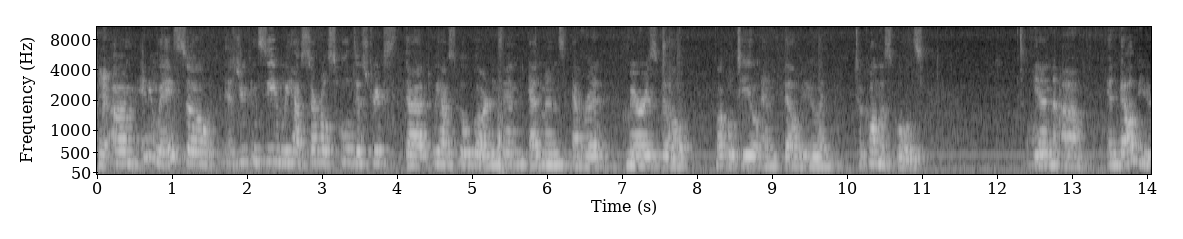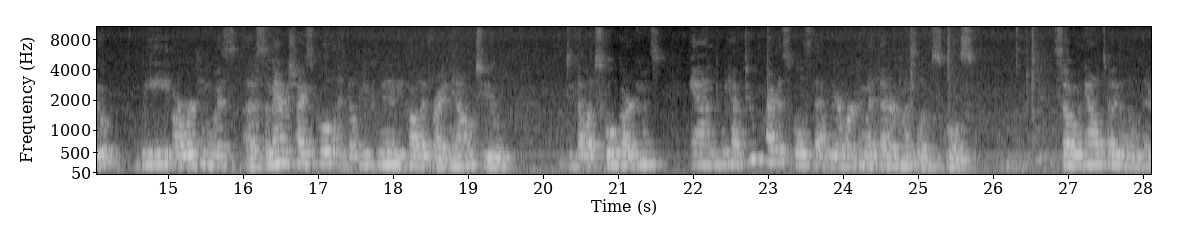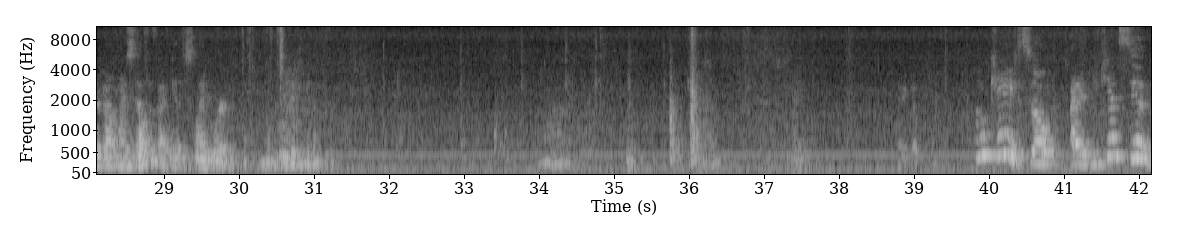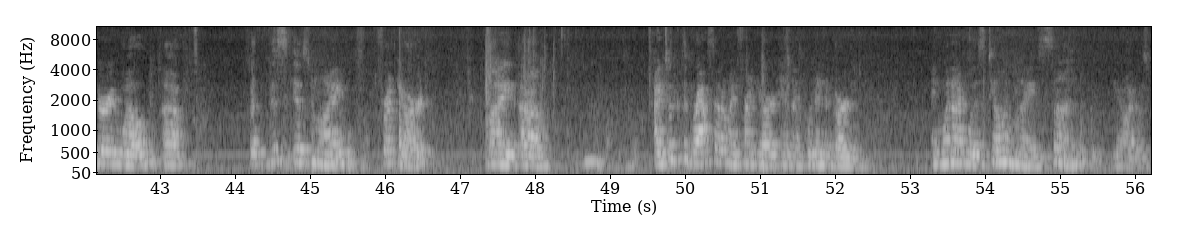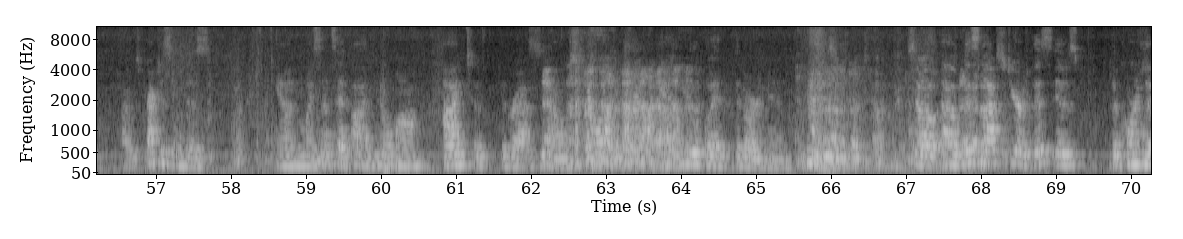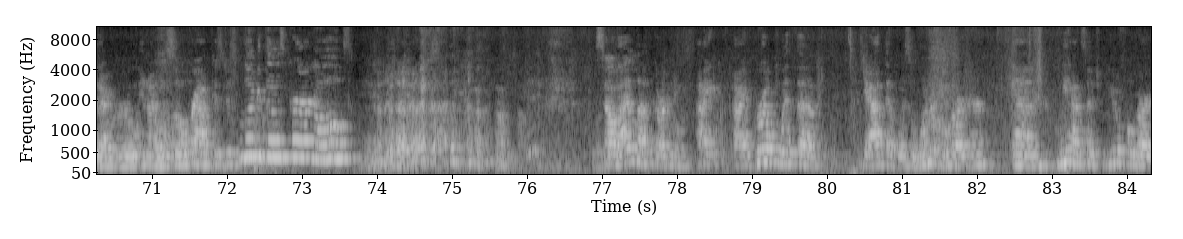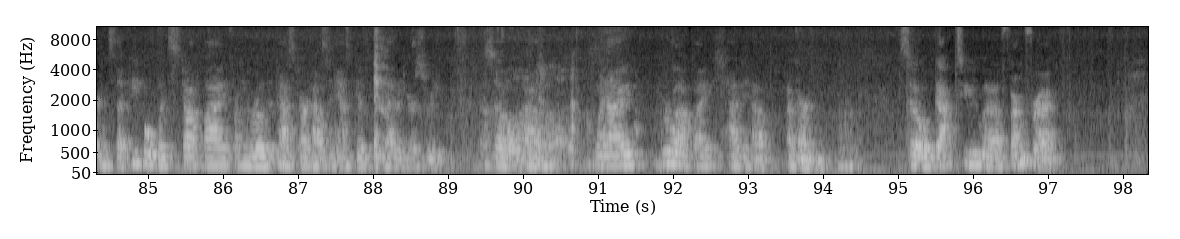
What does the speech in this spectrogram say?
Yeah. Um, anyway, so as you can see, we have several school districts that we have school gardens in, Edmonds, Everett, Marysville, Mukilteo, and Bellevue, and Tacoma schools. In, um, in Bellevue, we are working with uh, Sammamish High School and Bellevue Community College right now to develop school gardens. And we have two private schools that we are working with that are Muslim schools. So now I'll tell you a little bit about myself, if I can get the slide to work. There you go. Okay, so I, you can't see it very well, um, but this is my front yard. My, um, I took the grass out of my front yard and I put in a garden. And when I was telling my son, you know, I was, I was practicing this, and my son said, ah, no, mom, I took the grass out, and you put the garden in. So uh, this last year, this is the corn that I grew, and I was so proud, because just look at those kernels. So I love gardening. I, I grew up with a dad that was a wonderful gardener, and we had such beautiful gardens that people would stop by from the road that passed our house and ask if we had a nursery. So um, when I grew up, I had to have a garden. So back to uh, Farm Frog.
